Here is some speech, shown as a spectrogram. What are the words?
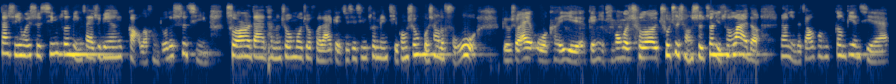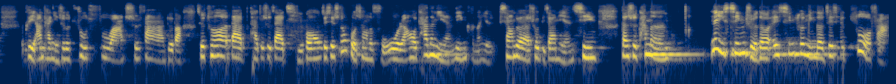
但是因为是新村民在这边搞了很多的事情，村二代他们周末就回来给这些新村民提供生活上的服务，比如说，哎，我可以给你提供个车出去城市村里村外的，让你的交通更便捷，可以安排你这个住宿啊、吃饭啊，对吧？所以村二代他就是在提供这些生活上的服务，然后他的年龄可能也相对来说比较年轻，但是他们。内心觉得，哎，新村民的这些做法，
